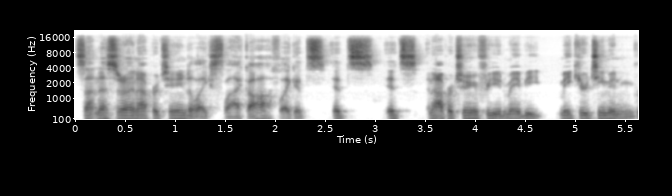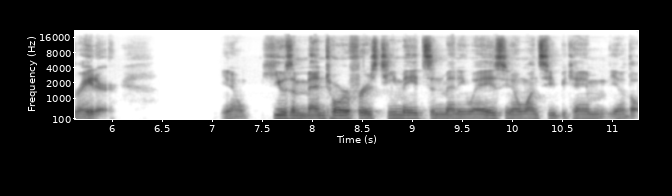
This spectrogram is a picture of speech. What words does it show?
it's not necessarily an opportunity to like slack off. Like it's it's it's an opportunity for you to maybe make your team even greater you know, he was a mentor for his teammates in many ways. You know, once he became you know the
